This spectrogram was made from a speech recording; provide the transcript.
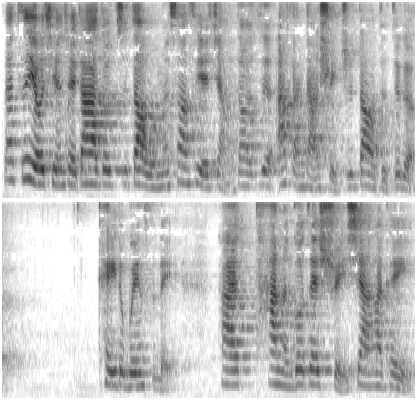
那自由潜水大家都知道，我们上次也讲到这《阿凡达》水之道的这个 Kate Winslet，他他能够在水下，他可以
